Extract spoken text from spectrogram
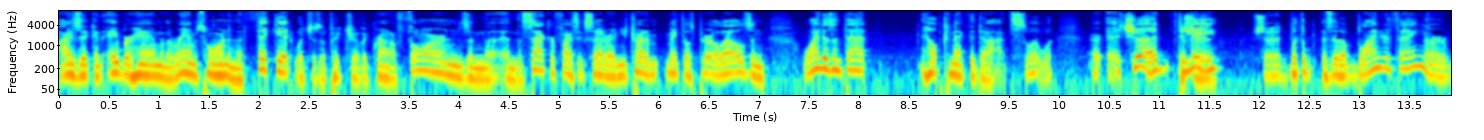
Isaac and Abraham and the ram's horn and the thicket, which is a picture of the crown of thorns and the and the sacrifice, etc., and you try to make those parallels, and why doesn't that help connect the dots? Well, it should to it me. Should. should. But the, is it a blinder thing or?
